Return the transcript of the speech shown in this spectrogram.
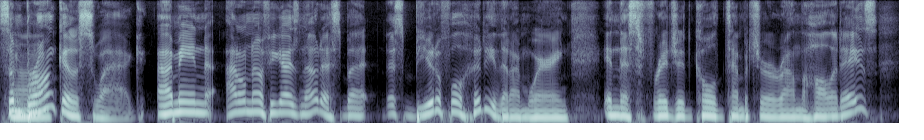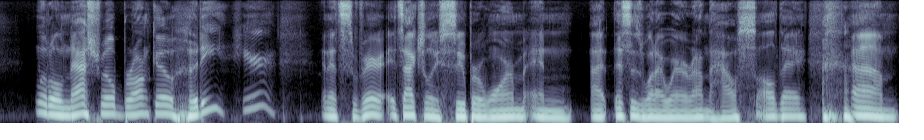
Some Bronco swag. I mean, I don't know if you guys noticed, but this beautiful hoodie that I'm wearing in this frigid cold temperature around the holidays, little Nashville Bronco hoodie here. And it's very, it's actually super warm. And I, this is what I wear around the house all day. um,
